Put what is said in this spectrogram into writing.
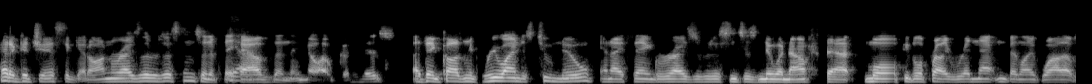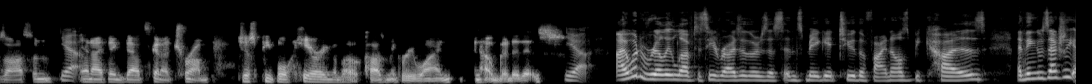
had a good chance to get on Rise of the Resistance. And if they Yeah. have, then they know how good it is. I think Cosmic Rewind is too new, and I think Rise of the Resistance is new enough that more people have probably ridden that and been like, "Wow, that was awesome." Yeah. And I think that's going to trump just people hearing about Cosmic Rewind and how good it is. Yeah. I would really love to see Rise of the Resistance make it to the finals because I think it was actually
